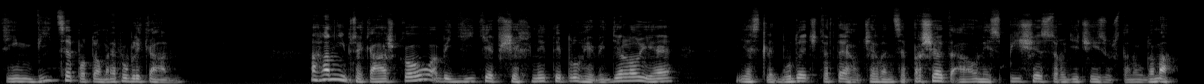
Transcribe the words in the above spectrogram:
tím více potom republikán. A hlavní překážkou, aby dítě všechny ty pruhy vidělo, je, jestli bude 4. července pršet a oni spíše s rodiči zůstanou doma.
